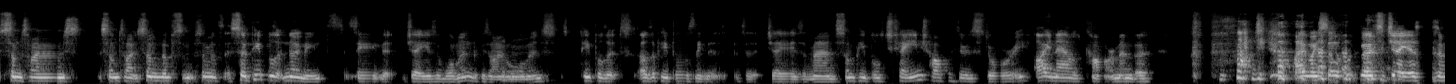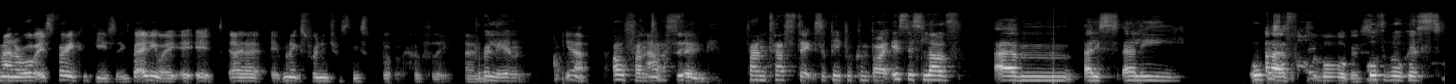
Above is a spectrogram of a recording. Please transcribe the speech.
sometimes sometimes some of some, some of the, so people that know me think that Jay is a woman because I'm mm-hmm. a woman. People that other people think that, that Jay is a man. Some people change halfway through the story. I now can't remember. I myself refer to Jay as a man or woman. It's very confusing, but anyway, it it, uh, it makes for an interesting book. Hopefully, um, brilliant. Yeah. Oh, fantastic! Fantastic. So people can buy. Is this love? um, early early August. Uh, 4th of August. 4th of August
